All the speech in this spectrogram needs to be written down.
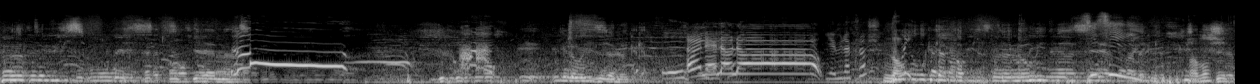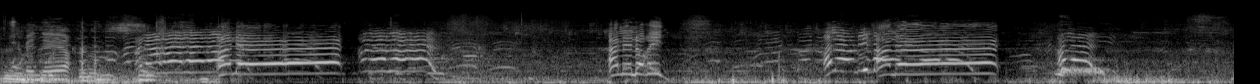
28 secondes et 7 centièmes. Le Allez Lolo Il y a eu la cloche Non. Oui. Si, si. Tu m'énerves. Allez Allez Allez Laurine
